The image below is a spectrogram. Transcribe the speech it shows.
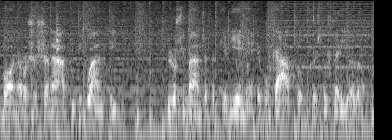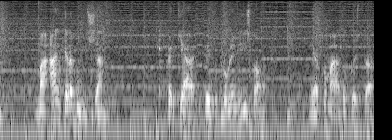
buona Rosh Hashanah a tutti quanti, lo si mangia perché viene evocato in questo periodo ma anche la buccia, per chi ha ripeto, problemi di stomaco, mi raccomando questa,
